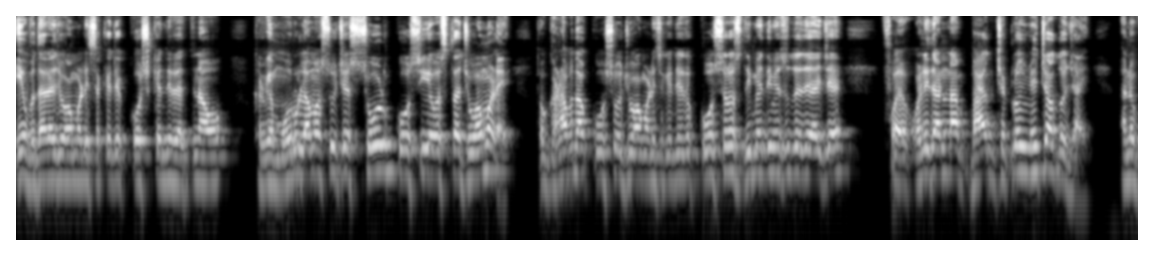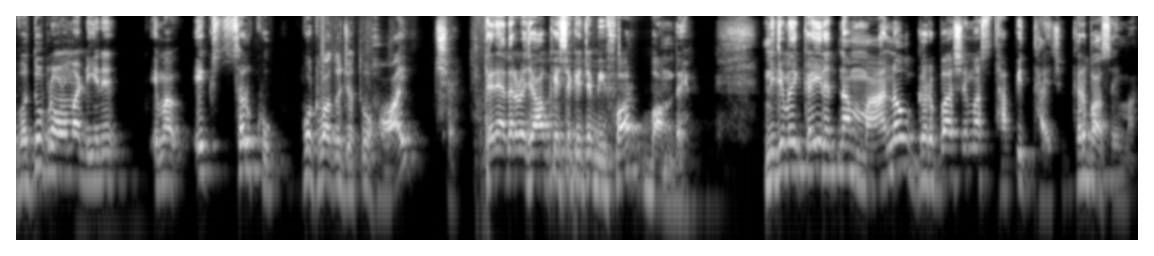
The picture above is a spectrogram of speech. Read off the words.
એ વધારે જોવા મળી શકે છે. કોષ કેન્દ્રીય રચનાઓ, કારણ કે મોરુલામાં શું છે? સોળ કોષી અવસ્થા જોવા મળે, તો ઘણા બધા કોષો જોવા મળી શકે છે. તો કોષરસ ધીમે ધીમે શું થઈ જાય છે? ફ- ફલિદાનના ભાગ જેટલો વેચાતો જાય અને વધુ પ્રમાણમાં ડીએનએ એમાં એક સરખું ગોઠવાતું જતું હોય છે. તેને આધારે જવાબ કહી શકીએ છીએ બિફોર બોમ્બે નીચેમાંથી કઈ રચના માનવ ગર્ભાશયમાં સ્થાપિત થાય છે? ગર્ભાશયમાં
